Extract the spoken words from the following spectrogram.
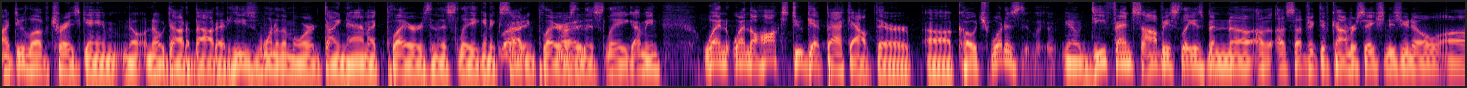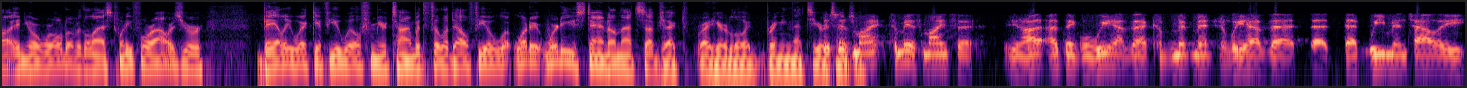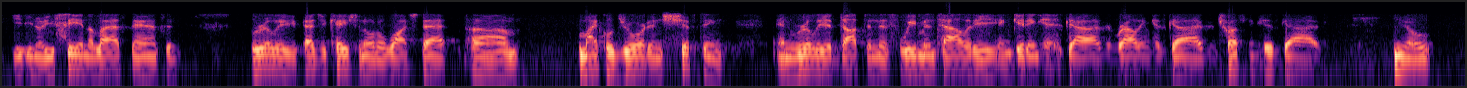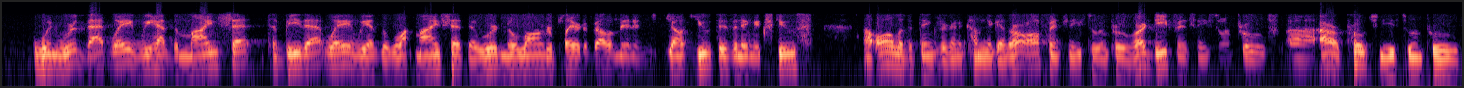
I do love Trae's game, no no doubt about it. He's one of the more dynamic players in this league and exciting Right, players in this league. I mean, when when the Hawks do get back out there, uh, coach, what is you know defense obviously has been uh, a, a subject of conversation, as you know, uh, in your world over the last 24 hours. Your bailiwick, if you will, from your time with Philadelphia. What what are, where do you stand on that subject right here, Lloyd? Bringing that to your just attention. my to me, it's mindset. You know, I, I think when we have that commitment and we have that that that we mentality, you, you know, you see in the Last Dance, and really educational to watch that um, Michael Jordan shifting and really adopting this we mentality and getting his guys and rallying his guys and trusting his guys. You know, when we're that way, and we have the mindset to be that way, and we have the mindset that we're no longer player development and youth isn't an excuse. Uh, all of the things are going to come together. Our offense needs to improve. Our defense needs to improve. Uh, our approach needs to improve.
